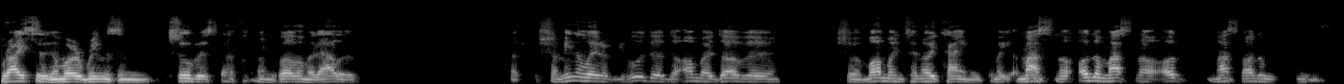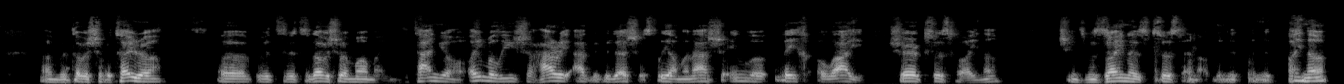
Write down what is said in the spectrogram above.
Bryce the Gemara brings in Ksubis on Vavam at Aleph. Shamina later of Yehuda the Amar Dove Shemama in Tanoi Kaim. We can make a masna, other masna, masna, other um, Dove Shabbatayra. Uh, it's it's Dove Shemama. Tanya Oimali Shahari Ad Mekudesh Sli Amanasha In Lech Alai Sher Ksus Vaina which means Mezayna is Ksus and Aina.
